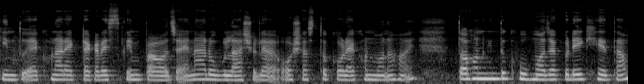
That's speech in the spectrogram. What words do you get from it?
কিন্তু এখন আর এক টাকার আইসক্রিম পাওয়া যায় না, আর ওগুলো আসলে অস্বাস্থ্যকর এখন মনে হয়। তখন কিন্তু খুব মজা করেই খেতাম।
